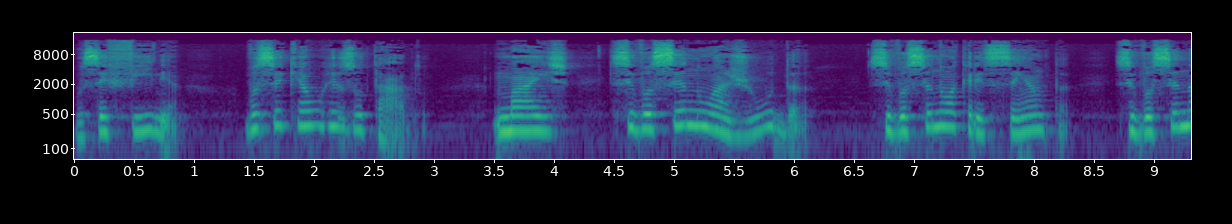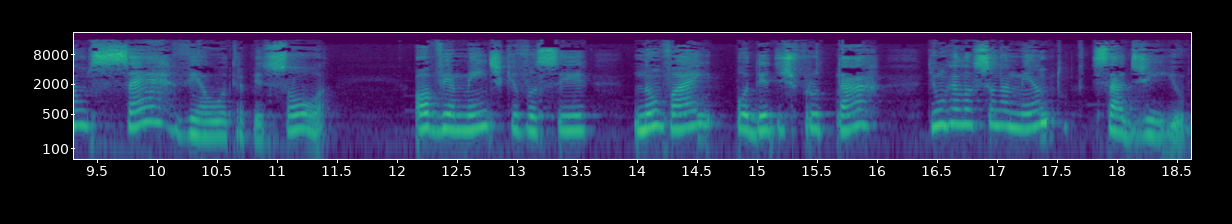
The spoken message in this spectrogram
você filha, você quer o resultado. Mas se você não ajuda, se você não acrescenta, se você não serve a outra pessoa, obviamente que você não vai poder desfrutar de um relacionamento sadio.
